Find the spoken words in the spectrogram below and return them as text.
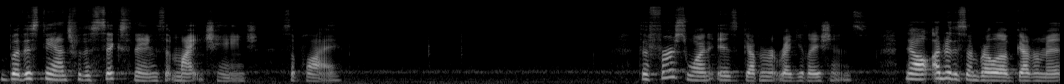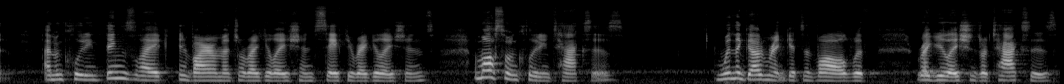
But this stands for the six things that might change supply. The first one is government regulations. Now, under this umbrella of government, I'm including things like environmental regulations, safety regulations. I'm also including taxes when the government gets involved with regulations or taxes,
